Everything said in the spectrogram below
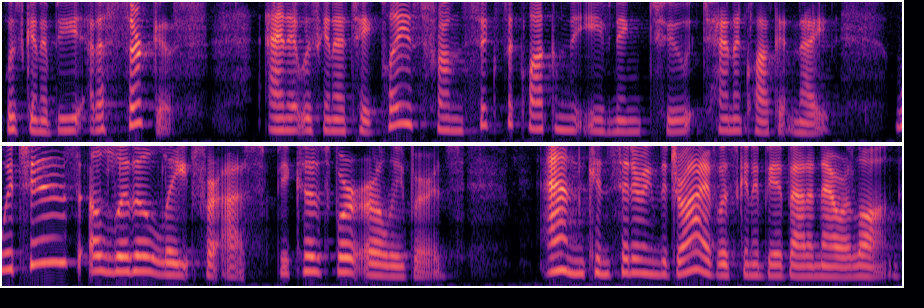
was going to be at a circus, and it was going to take place from 6 o'clock in the evening to 10 o'clock at night, which is a little late for us because we're early birds. And considering the drive was going to be about an hour long.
